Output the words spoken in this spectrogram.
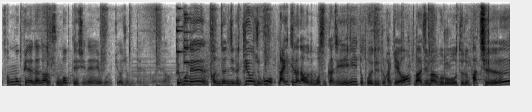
손목핀에다가 주먹 대신에 요걸 끼워주면 되는 거예요. 요거는 건전지를 끼워주고 라이트가 나오는 모습까지 또 보여드리도록 할게요. 마지막으로 들은 parts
